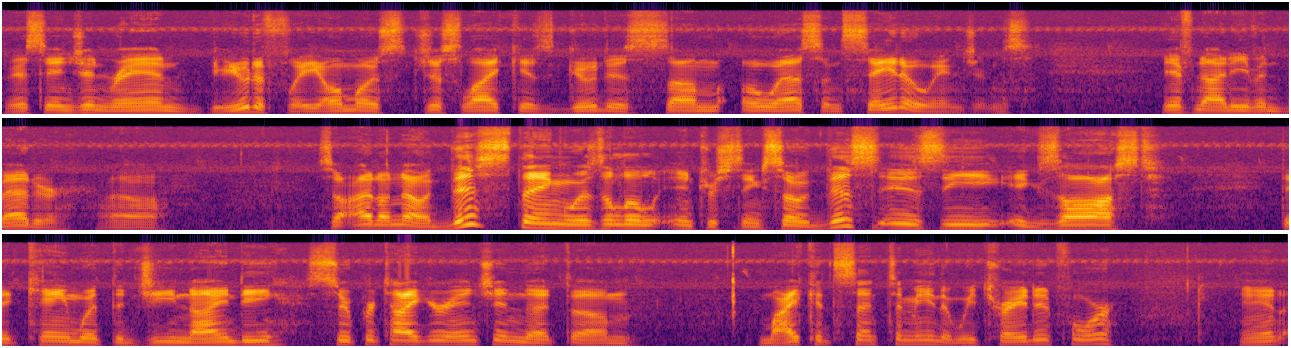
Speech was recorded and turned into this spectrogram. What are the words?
this engine ran beautifully, almost just like as good as some OS and Saito engines, if not even better. Uh, so I don't know. This thing was a little interesting. So this is the exhaust that came with the G90 Super Tigre engine that um, Mike had sent to me that we traded for. And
